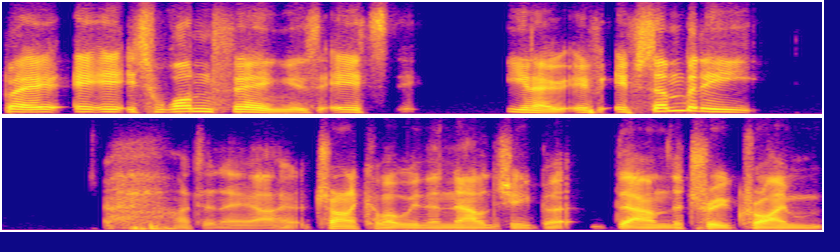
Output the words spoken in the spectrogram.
but it, it's one thing. Is it's you know if if somebody I don't know. I'm trying to come up with an analogy, but down the true crime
